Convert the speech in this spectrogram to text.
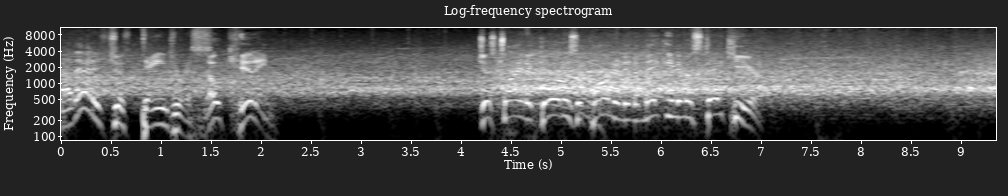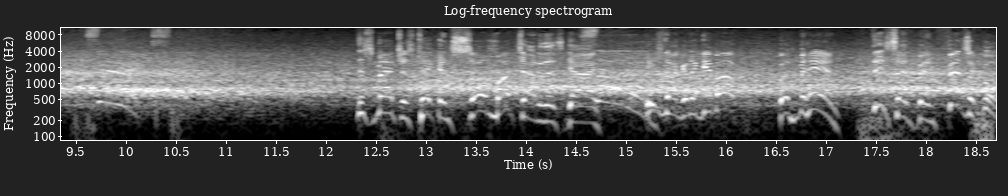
Now that is just dangerous. No kidding. Just trying to goad his opponent into making a mistake here. This match has taken so much out of this guy. He's not going to give up. But man, this has been physical.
